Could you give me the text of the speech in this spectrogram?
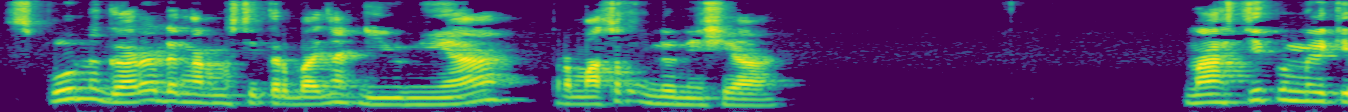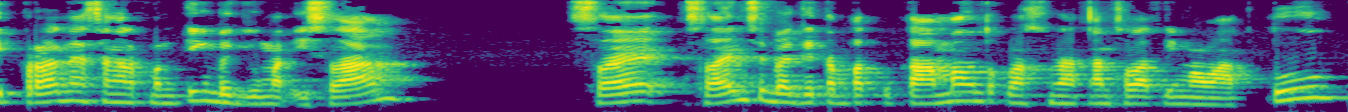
10 negara dengan masjid terbanyak di dunia, termasuk Indonesia. Masjid memiliki peran yang sangat penting bagi umat Islam. Selain sebagai tempat utama untuk melaksanakan sholat lima waktu,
